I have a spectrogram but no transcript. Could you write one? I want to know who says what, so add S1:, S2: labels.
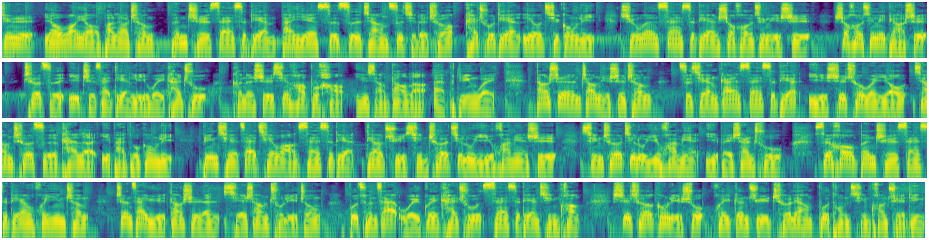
S1: 近日，有网友爆料称，奔驰 4S 店半夜私自将自己的车开出店六七公里。询问 4S 店售后经理时，售后经理表示，车子一直在店里未开出，可能是信号不好，影响到了 App 定位。当事人张女士称，此前该 4S 店以试车为由，将车子开了一百多公里，并且在前往 4S 店调取行车记录仪画面时，行车记录仪画面已被删除。随后，奔驰 4S 店回应称，正在与当事人。协商处理中，不存在违规开出 4S 店情况，试车公里数会根据车辆不同情况决定。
